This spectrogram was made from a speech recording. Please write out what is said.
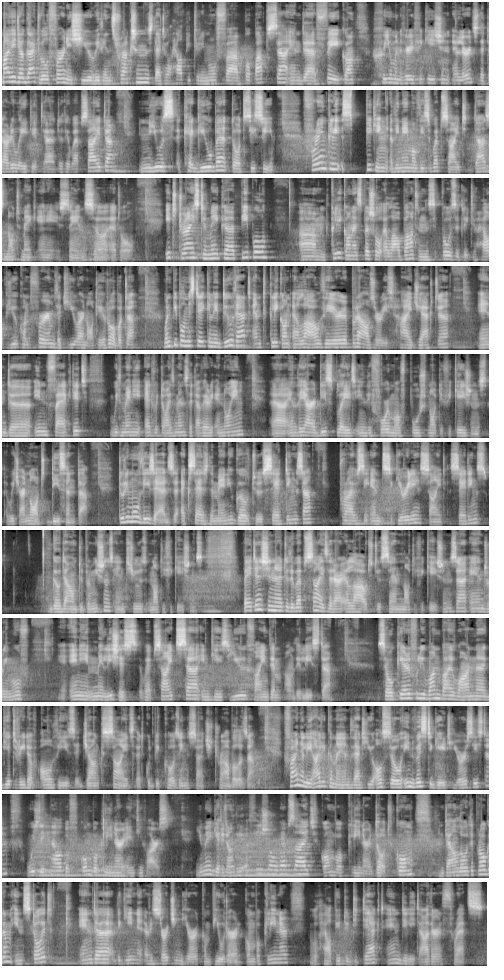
My video guide will furnish you with instructions that will help you to remove uh, pop-ups uh, and uh, fake uh, human verification alerts that are related uh, to the website news-cagube.cc. Frankly speaking, the name of this website does not make any sense at all. It tries to make people um, click on a special allow button supposedly to help you confirm that you are not a robot. Uh, when people mistakenly do that and click on allow, their browser is hijacked uh, and uh, infected with many advertisements that are very annoying uh, and they are displayed in the form of push notifications which are not decent. To remove these ads, access the menu, go to settings, privacy and security site settings go down to permissions and choose notifications. Pay attention uh, to the websites that are allowed to send notifications uh, and remove uh, any malicious websites uh, in case you find them on the list. Uh, so carefully one by one uh, get rid of all these junk sites that could be causing such troubles. Finally, I recommend that you also investigate your system with the help of Combo Cleaner Antivirus. You may get it on the official website combocleaner.com and download the program, install it and uh, begin researching your computer. Combo Cleaner will help you to detect and delete other threats.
